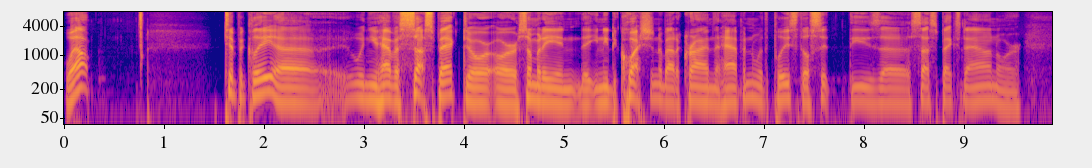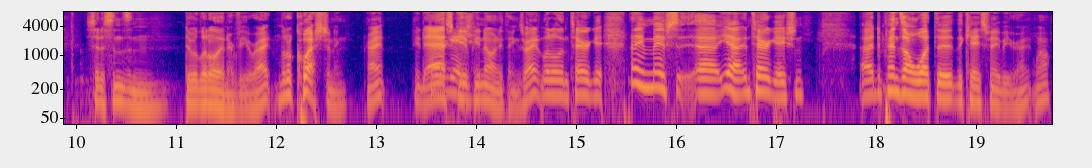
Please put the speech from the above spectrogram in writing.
well, typically, uh, when you have a suspect or, or somebody in, that you need to question about a crime that happened with the police, they'll sit these uh, suspects down or citizens and do a little interview, right? A little questioning, right? Need to ask you if you know anything, right? a little interrogate. Not even maybe, uh, yeah, interrogation. Uh, depends on what the, the case may be, right? Well,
